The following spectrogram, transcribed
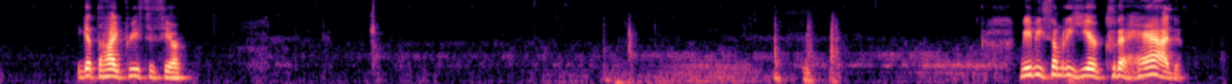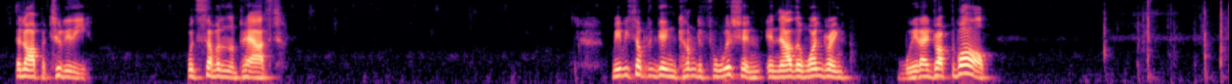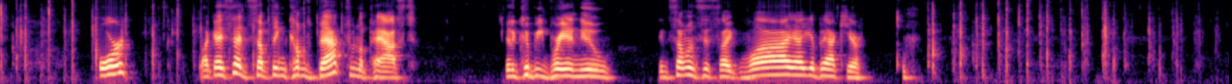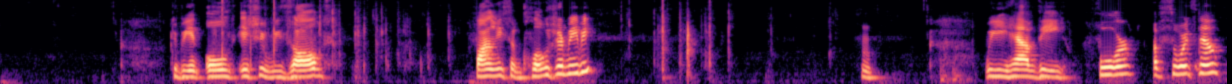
You get the High Priestess here. Maybe somebody here could have had an opportunity with someone in the past. Maybe something didn't come to fruition and now they're wondering, where'd I drop the ball? Or, like I said, something comes back from the past and it could be brand new. And someone's just like, why are you back here? could be an old issue resolved. Finally, some closure, maybe? We have the Four of Swords now.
